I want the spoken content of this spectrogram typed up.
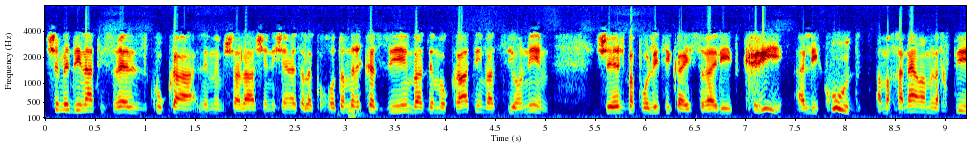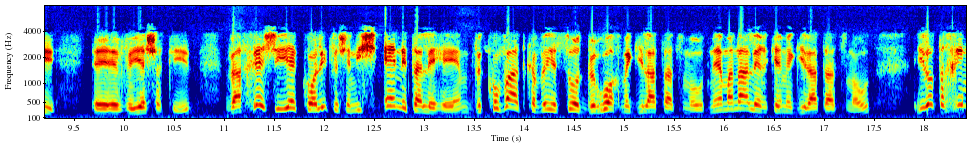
שמדינת ישראל זקוקה לממשלה שנשענת על הכוחות המרכזיים והדמוקרטיים והציוניים שיש בפוליטיקה הישראלית, קרי הליכוד, המחנה הממלכתי ויש עתיד, ואחרי שיהיה קואליציה שנשענת עליהם וקובעת קווי יסוד ברוח מגילת העצמאות, נאמנה לערכי מגילת העצמאות, היא לא תחרים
